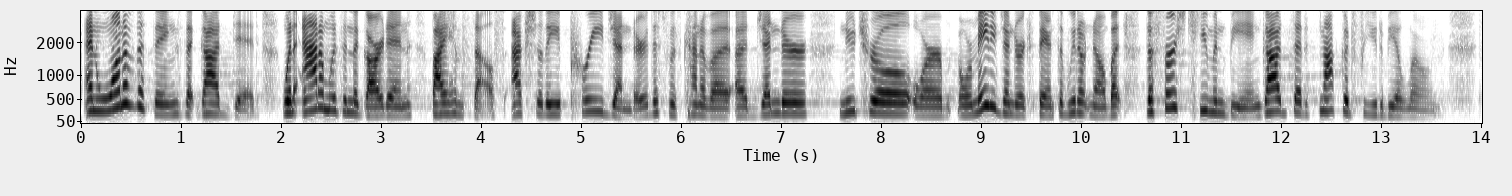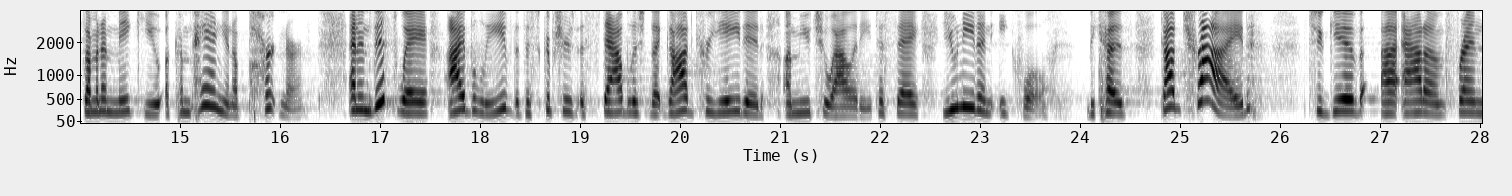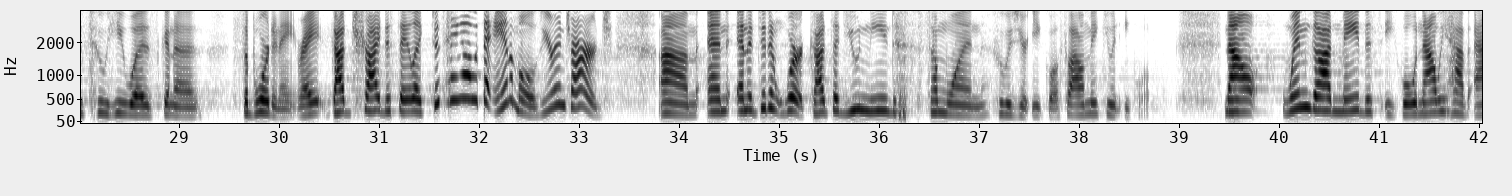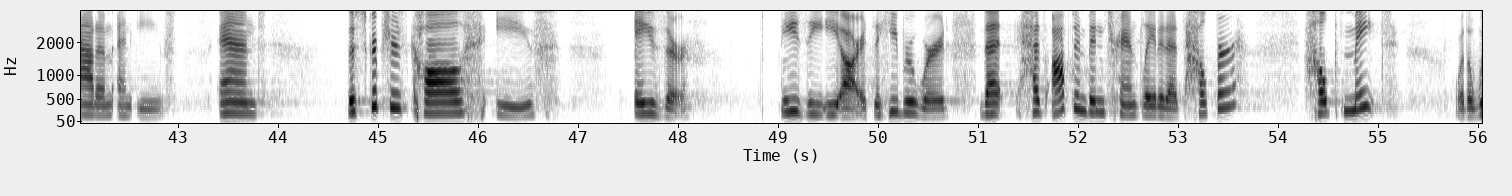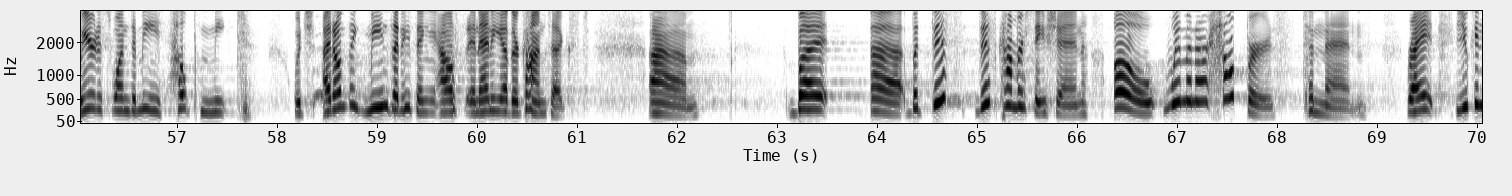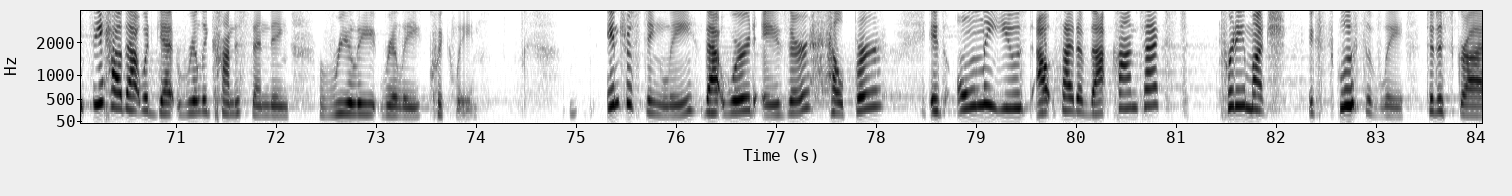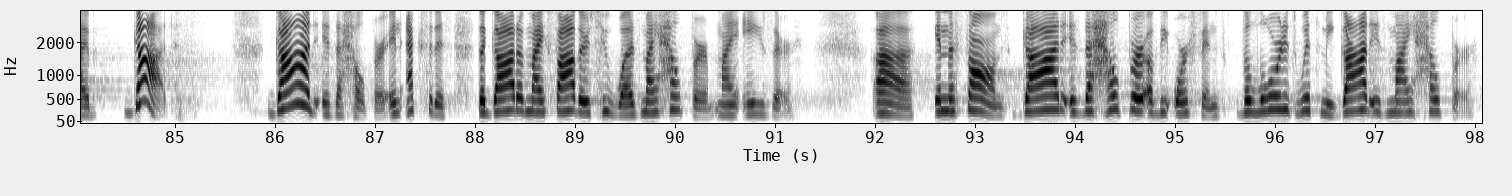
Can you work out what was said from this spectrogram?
And one of the things that God did when Adam was in the garden by himself, actually pre gender, this was kind of a, a, gender neutral or, or maybe gender expansive, we don't know, but the first human being, God said, It's not good for you to be alone. So I'm going to make you a companion, a partner. And in this way, I believe that the scriptures established that God created a mutuality to say, You need an equal. Because God tried to give uh, Adam friends who he was going to subordinate, right? God tried to say, like, just hang out with the animals, you're in charge. Um, and, and it didn't work. God said, you need someone who is your equal, so I'll make you an equal. Now, when God made this equal, now we have Adam and Eve. And the scriptures call Eve Ezer. E Z E R. It's a Hebrew word that has often been translated as helper, helpmate, or the weirdest one to me, helpmeet which I don't think means anything else in any other context. Um, but uh, but this this conversation, oh, women are helpers to men, right? You can see how that would get really condescending really, really quickly. Interestingly, that word ezer, helper, is only used outside of that context pretty much exclusively to describe God. God is a helper. In Exodus, the God of my fathers who was my helper, my Ezer. Uh, in the Psalms, God is the helper of the orphans. The Lord is with me. God is my helper.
